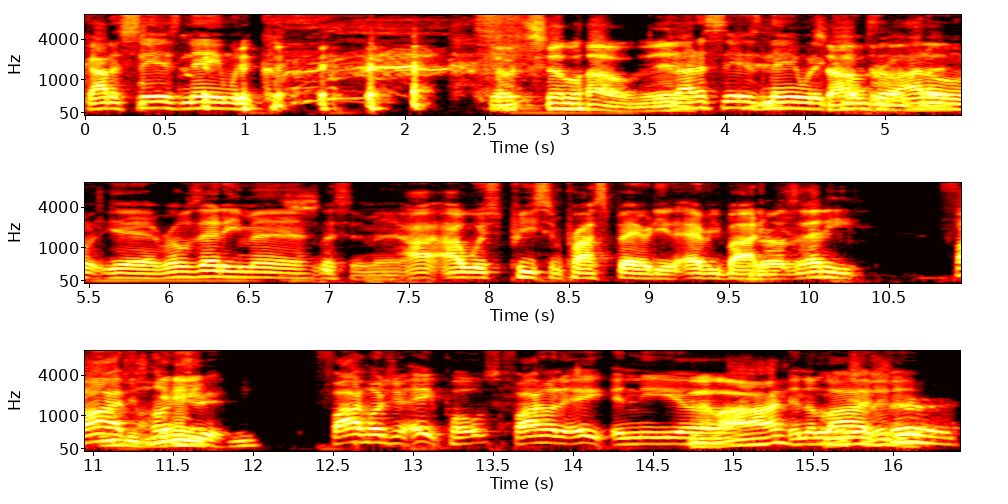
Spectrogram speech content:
Gotta say his name when it comes. Yo, chill out, man. Gotta say his name when it Shout out comes up. I don't. Yeah, Rosetti, man. Listen, man. I, I wish peace and prosperity to everybody. Rosetti. Five you just hundred. gained- 508 posts. 508 in the uh, In the live? In the live, man. Sure.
